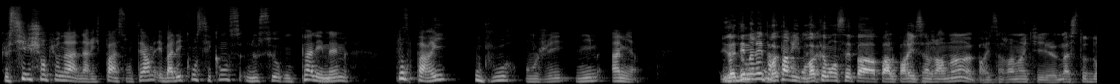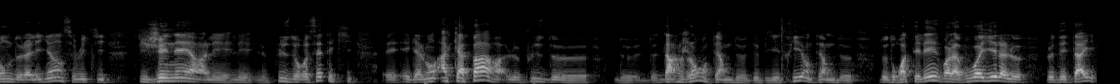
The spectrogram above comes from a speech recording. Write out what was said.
que si le championnat n'arrive pas à son terme, eh ben, les conséquences ne seront pas les mêmes pour Paris ou pour Angers, Nîmes, Amiens. On va démarrer par Paris. On va commencer par, par le Paris Saint-Germain. Paris Saint-Germain qui est le mastodonte de la Ligue 1, celui qui, qui génère les, le plus de recettes et qui également accapare le plus d'argent de, en termes de, billetterie, en termes de, droits télé. Voilà, vous voyez là le, le détail.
